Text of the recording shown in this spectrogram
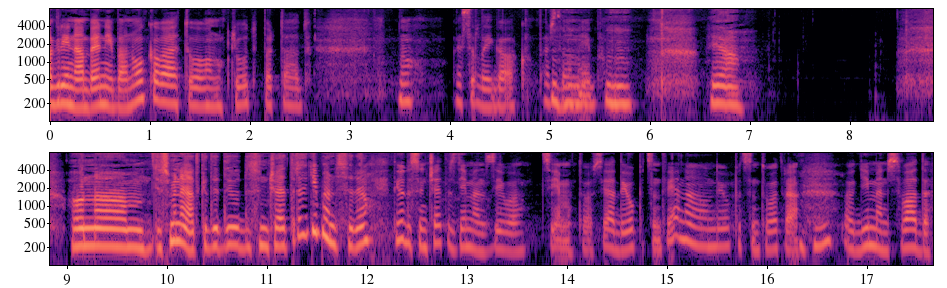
agrīnā bērnībā nokavēto un kļūtu par tādu, nu, veselīgāku personību. Mm -hmm. Jā. Un um, jūs minējāt, ka ir 24 ģimenes, ir, ja? 24 ģimenes dzīvo ciematos, jā, 12 vienā un 12 otrā. Mm -hmm. Ģimenes vada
